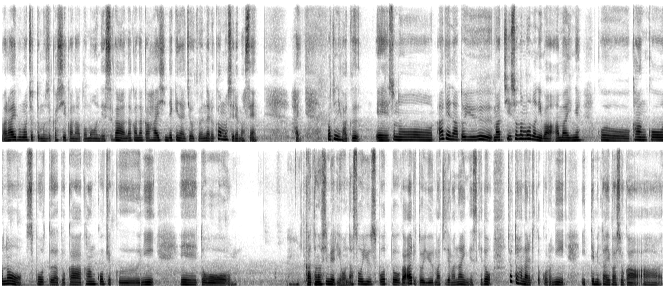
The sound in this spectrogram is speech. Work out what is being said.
まあ、ライブもちょっと難しいかなと思うんですが、なかなか配信できない状況になるかもしれません。はい。まあ、とにかく、えー、そのアデナという街そのものにはあまりねこう観光のスポットだとか観光客にえっ、ー、とが楽しめるようなそういうスポットがあるという街ではないんですけどちょっと離れたところに行ってみたい場所が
